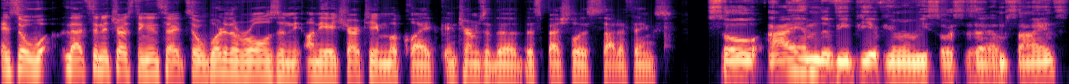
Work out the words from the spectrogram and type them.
And so w- that's an interesting insight. So, what do the roles in the, on the HR team look like in terms of the, the specialist side of things? So, I am the VP of Human Resources at M Science,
